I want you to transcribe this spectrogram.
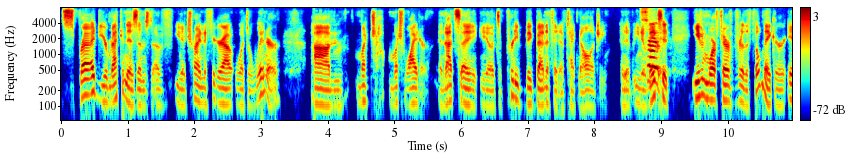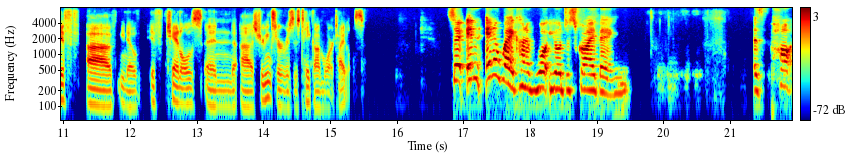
spread your mechanisms of you know trying to figure out what's a winner um, much much wider. And that's a you know it's a pretty big benefit of technology. And it you know so, makes it even more fair for the filmmaker if uh, you know if channels and uh, streaming services take on more titles so in in a way kind of what you're describing as part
